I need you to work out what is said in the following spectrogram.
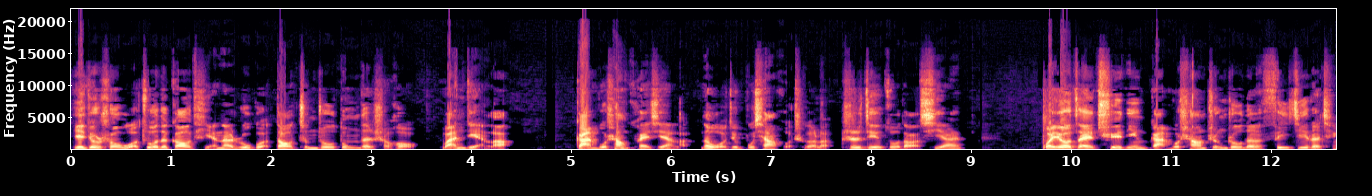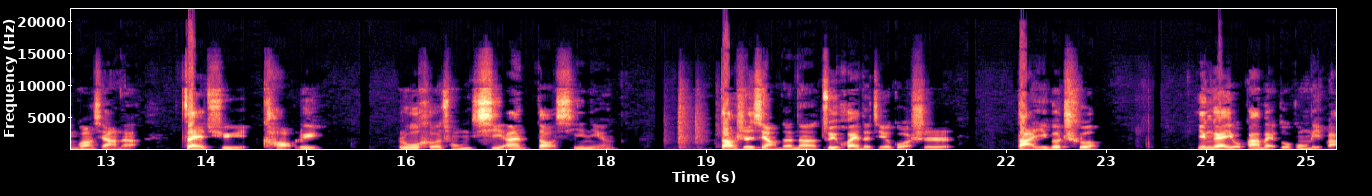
也就是说我坐的高铁呢，如果到郑州东的时候晚点了，赶不上快线了，那我就不下火车了，直接坐到西安。我又在确定赶不上郑州的飞机的情况下呢。再去考虑如何从西安到西宁。当时想的呢，最坏的结果是打一个车，应该有八百多公里吧，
